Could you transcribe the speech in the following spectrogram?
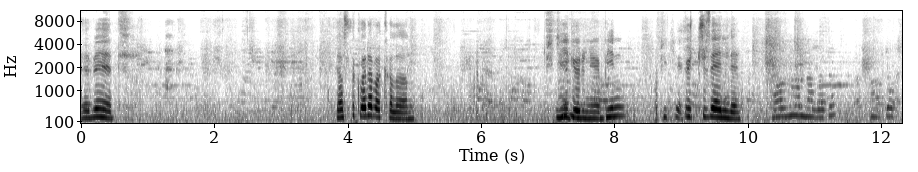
Evet. Yastıklara bakalım. İyi görünüyor. Pike. 1350. Ne kadar? 199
